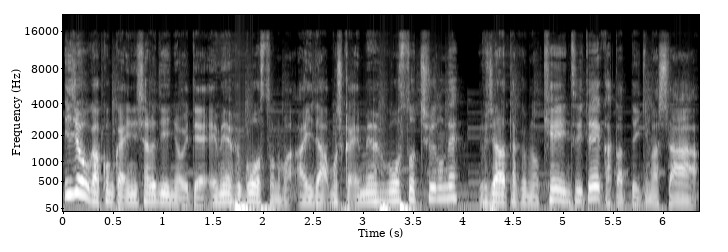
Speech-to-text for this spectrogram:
以上が今回イニシャル D において MF ゴーストの間、もしくは MF ゴースト中のね、藤原匠の経緯について語っていきました。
